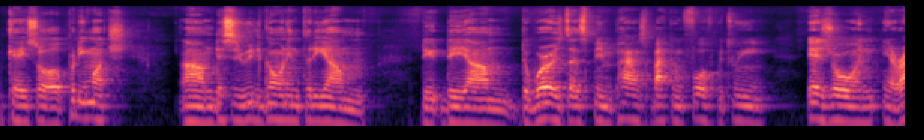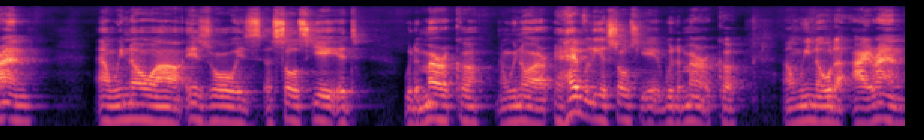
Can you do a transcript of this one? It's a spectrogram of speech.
Okay, so pretty much, um, this is really going into the um the the um the words that's been passed back and forth between Israel and Iran, and we know uh Israel is associated with America, and we know are heavily associated with America, and we know that Iran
